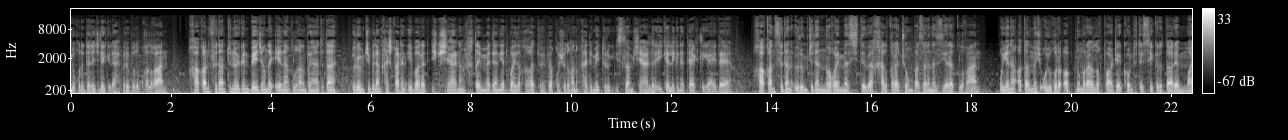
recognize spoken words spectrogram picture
yuqori darajalik rahbari bo'lib qolgan. Xaqon fidan tunugun bejingda e'lon qilgan bayonotida urumchi bilan qashqardan iborat ikki shaharning xitoy madaniyat boyligiga to'pa qo'shadigan qadimiy turk islom shaharlari ekanligini ta'kidlagan edi. Xaqon fidan urumchida no'g'oy masjidi va xalqaro cho'ng bozorini ziyorat qilgan. U yana atalmish uyg'ur abnum rayonlik partiya komiteti sekretari ma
